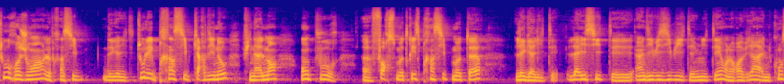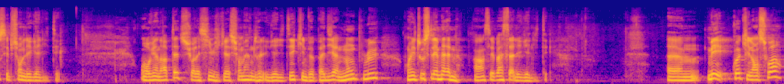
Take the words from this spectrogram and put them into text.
tout rejoint le principe d'égalité. Tous les principes cardinaux, finalement, ont pour euh, force motrice, principe moteur, l'égalité. Laïcité, indivisibilité, unité, on en revient à une conception de l'égalité. On reviendra peut-être sur la signification même de l'égalité, qui ne veut pas dire non plus qu'on est tous les mêmes. Hein, C'est pas ça l'égalité. Euh, mais quoi qu'il en soit,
